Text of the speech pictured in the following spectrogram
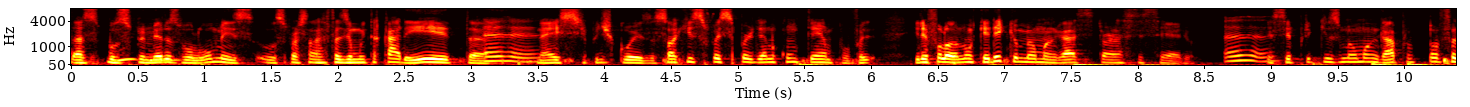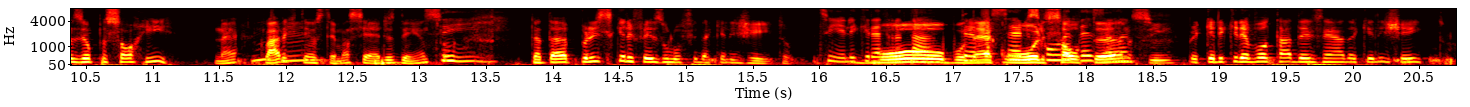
das, os primeiros volumes, os personagens faziam muita careta, Uhum. né? Esse tipo de coisa. Só que isso foi se perdendo com o tempo. Foi- Ele falou, eu não queria que o meu mangá se tornasse sério. Uhum. Eu sempre quis o meu mangá pra, pra fazer o pessoal rir, né? Claro que tem os temas sérios dentro. Sim. Tanto é por isso que ele fez o Luffy daquele jeito. Sim, ele queria Bobo, tratar. né? Com o olho com leveza, saltando. né? Sim. Porque ele queria voltar a desenhar daquele jeito.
